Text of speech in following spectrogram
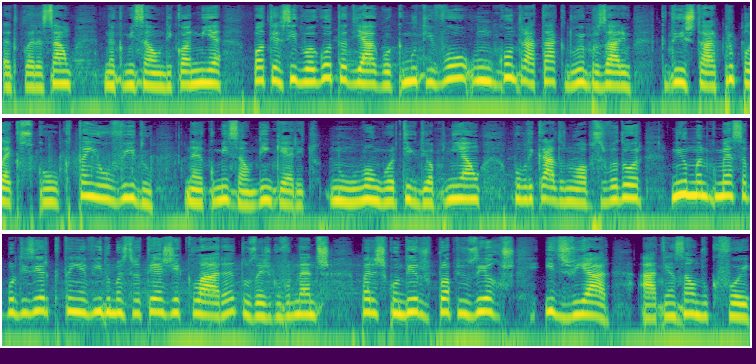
A declaração na Comissão de Economia pode ter sido a gota de água que motivou um contra-ataque do empresário que diz estar perplexo com o que tem ouvido na comissão de inquérito. Num longo artigo de opinião publicado no Observador, Nilman começa por dizer que tem havido uma estratégia clara dos ex-governantes para esconder os próprios erros e desviar a atenção do que foi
